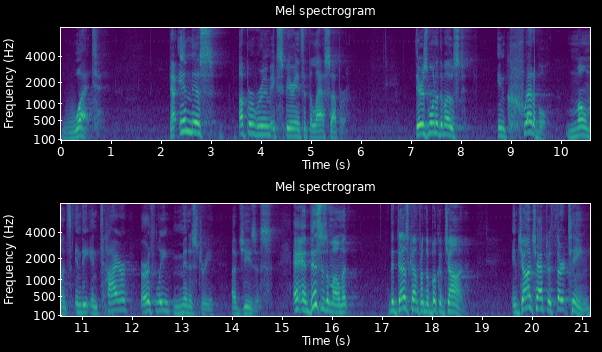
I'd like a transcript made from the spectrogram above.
what? Now, in this upper room experience at the Last Supper, there's one of the most incredible moments in the entire earthly ministry of Jesus. And, this is a moment that does come from the book of John. In John chapter 13,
